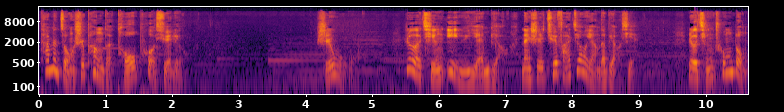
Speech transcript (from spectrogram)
他们总是碰得头破血流。十五，热情溢于言表，乃是缺乏教养的表现。热情冲动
